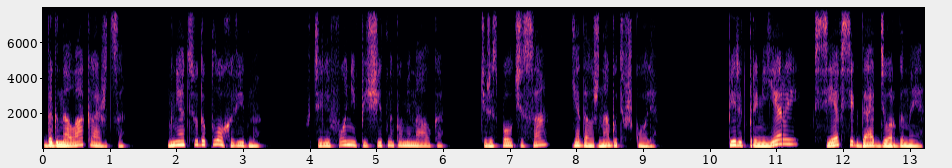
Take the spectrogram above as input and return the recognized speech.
Догнала, кажется. Мне отсюда плохо видно. В телефоне пищит напоминалка. Через полчаса я должна быть в школе. Перед премьерой все всегда дерганые.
